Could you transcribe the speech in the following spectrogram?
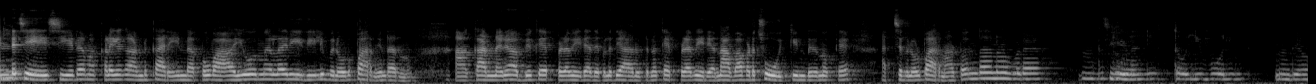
എന്റെ ചേച്ചിയുടെ മക്കളെയൊക്കെ കണ്ട് കരയുണ്ട്. അപ്പൊ വായു എന്നുള്ള രീതിയിൽ ഇവനോട് പറഞ്ഞിട്ടുണ്ടായിരുന്നു. ആ കണ്ണനും അബിയൊക്കെ എപ്പോഴാ വരിക? അതേപോലെ ധ്യാനുട്ടനൊക്കെ എപ്പോഴാ വരിക? എന്ന് അവ അവിടെ ചോദിക്കുന്നുണ്ട് എന്നൊക്കെ അച്ഛനോട് പറഞ്ഞാട്ടോ എന്താണ് ഇവിടെ എന്തെയോ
